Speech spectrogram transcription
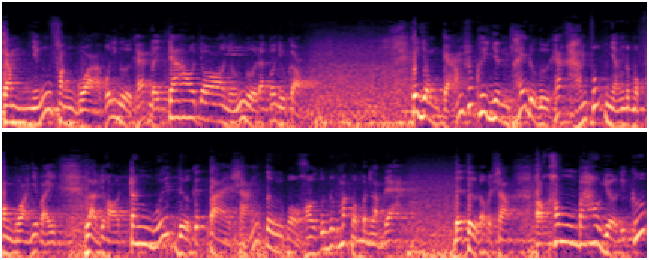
cầm những phần quà của những người khác để trao cho những người đang có nhu cầu cái dòng cảm xúc khi nhìn thấy được người khác hạnh phúc nhận được một phần quà như vậy làm cho họ trân quý được cái tài sản từ mồ hôi, của nước mắt mà mình làm ra. Để từ đó về sau, họ không bao giờ đi cướp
